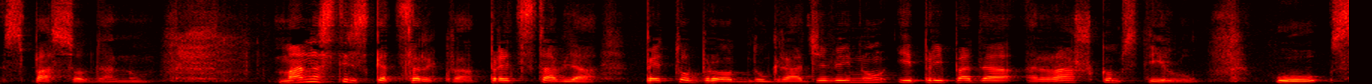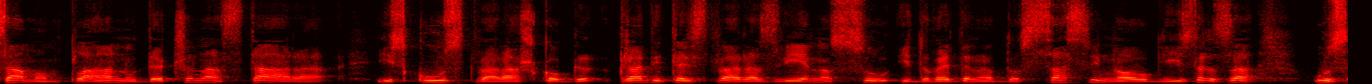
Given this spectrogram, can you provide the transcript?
Spasovdanu. Manastirska crkva predstavlja petobrodnu građevinu i pripada raškom stilu. U samom planu Dečana stara iskustva raškog graditeljstva razvijena su i dovedena do sasvim novog izraza uz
